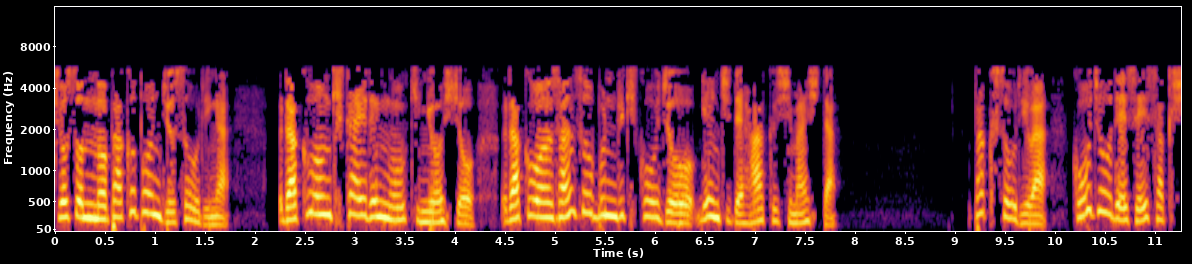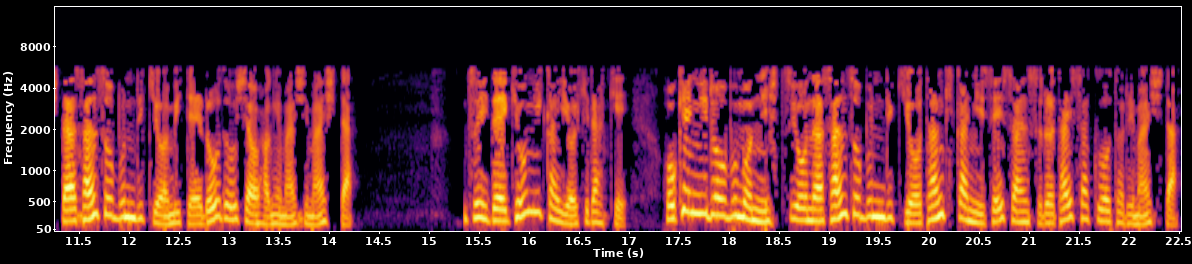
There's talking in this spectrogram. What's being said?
朝鮮のパク・ポンジュ総理が、落音機械連合企業所、落音酸素分離機工場を現地で把握しました。パク総理は工場で製作した酸素分離機を見て労働者を励ましました。ついで協議会を開き、保健医療部門に必要な酸素分離機を短期間に生産する対策を取りました。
